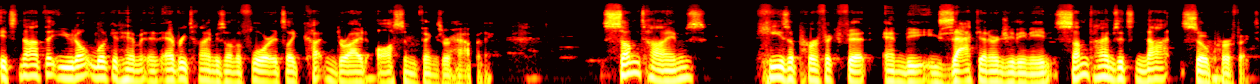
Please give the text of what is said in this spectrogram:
it's not that you don't look at him and every time he's on the floor, it's like cut and dried awesome things are happening. Sometimes he's a perfect fit and the exact energy they need. Sometimes it's not so perfect.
